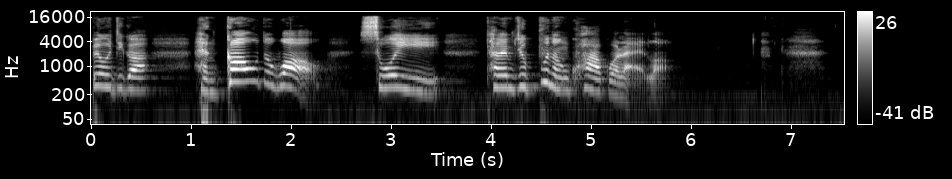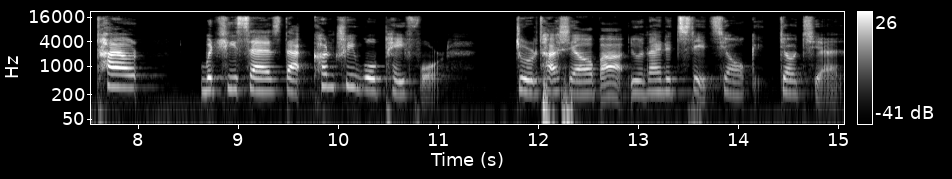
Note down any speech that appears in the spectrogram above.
build 一个很高的 wall，所以他们就不能跨过来了。 他 which he says that country will pay for，就是他想要把 United States 交给交钱。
